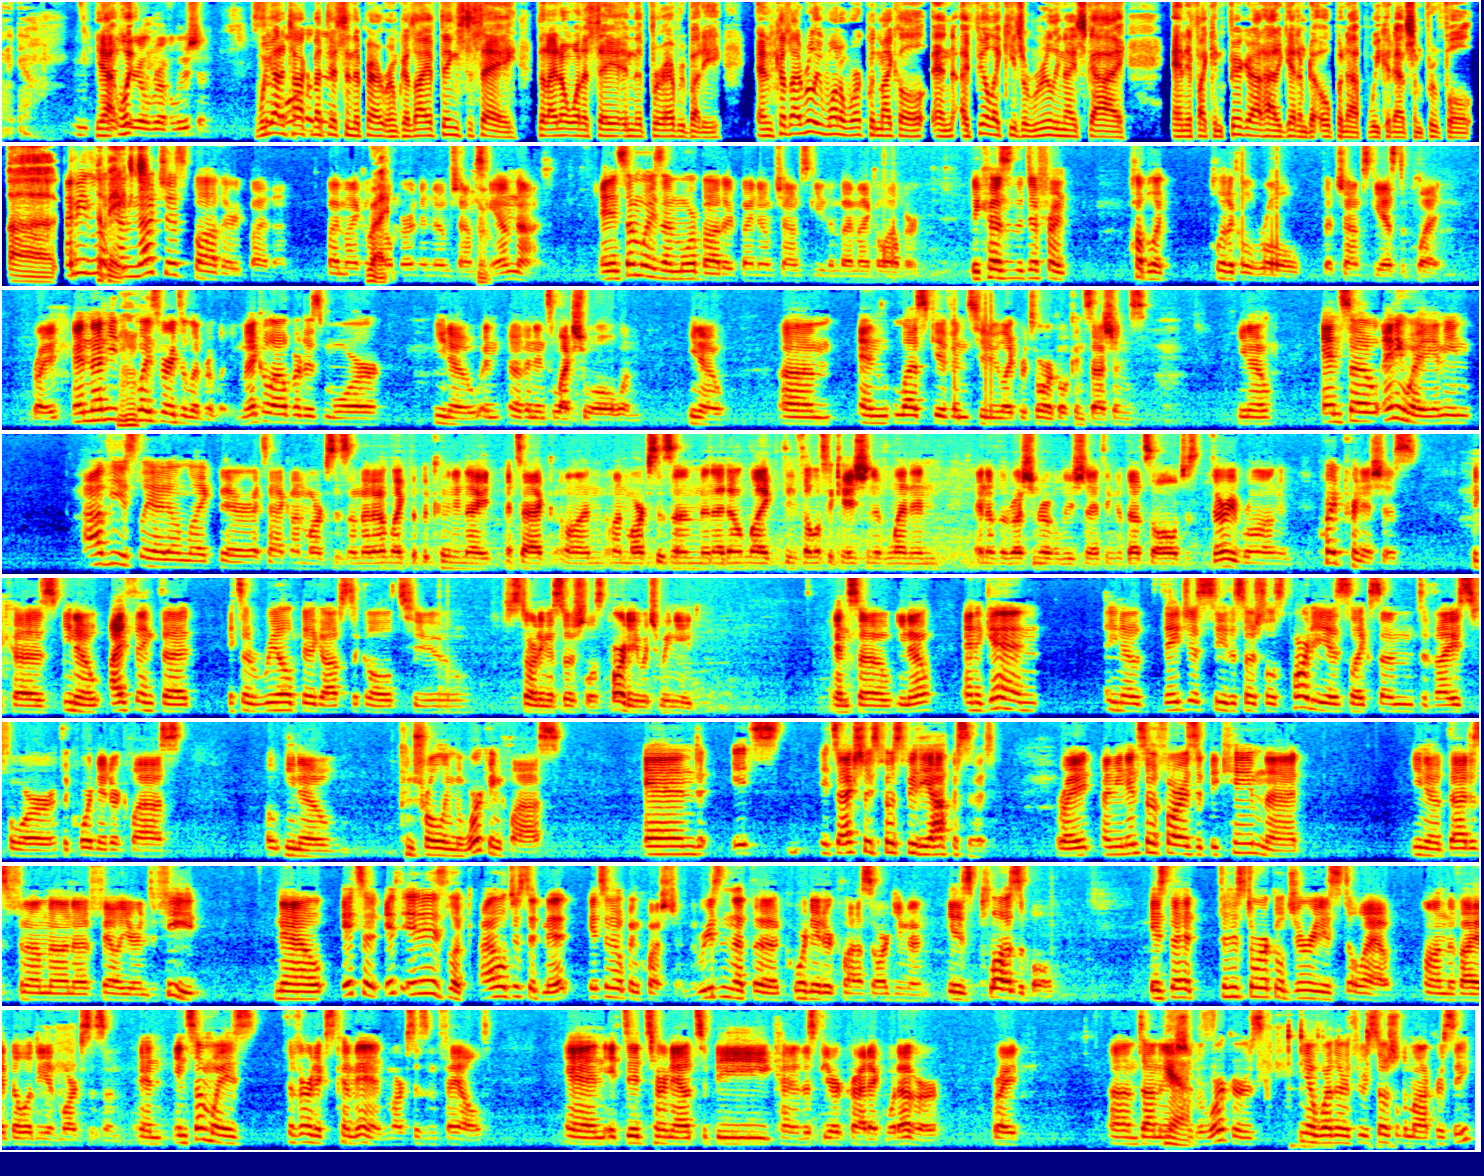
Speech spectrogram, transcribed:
know, yeah, managerial revolution. We got to talk about this in the parrot room because I have things to say that I don't want to say in the for everybody, and because I really want to work with Michael, and I feel like he's a really nice guy, and if I can figure out how to get him to open up, we could have some fruitful. Uh, I mean, look, debates. I'm not just bothered by them, by Michael right. Albert and Noam Chomsky. I'm not, and in some ways, I'm more bothered by Noam Chomsky than by Michael Albert because of the different public political role that Chomsky has to play, right? And that he mm-hmm. plays very deliberately. Michael Albert is more, you know, an, of an intellectual and you know, um, and less given to like rhetorical concessions you know? And so, anyway, I mean, obviously, I don't like their attack on Marxism. I don't like the Bakuninite attack on, on Marxism, and I don't like the vilification of Lenin and of the Russian Revolution. I think that that's all just very wrong and quite pernicious because, you know, I think that it's a real big obstacle to starting a socialist party, which we need. And so, you know, and again, you know, they just see the Socialist Party as like some device for the coordinator class, you know, controlling the working class. And it's it's actually supposed to be the opposite, right? I mean, insofar as it became that, you know, that is a phenomenon of failure and defeat. Now, it's a it, it is look, I'll just admit, it's an open question. The reason that the coordinator class argument is plausible is that the historical jury is still out on the viability of Marxism. And in some ways, the verdicts come in Marxism failed. And it did turn out to be kind of this bureaucratic whatever, right? Um, domination yeah. of the workers, you know, whether through social democracy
